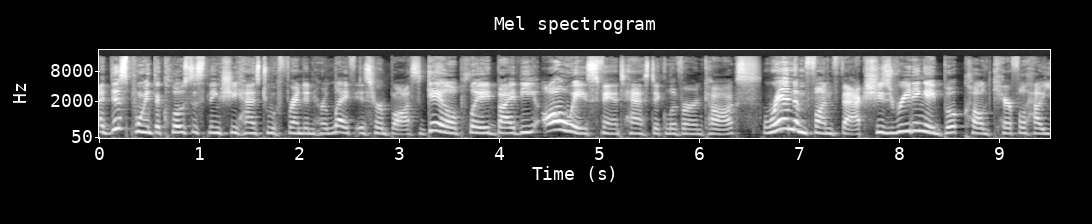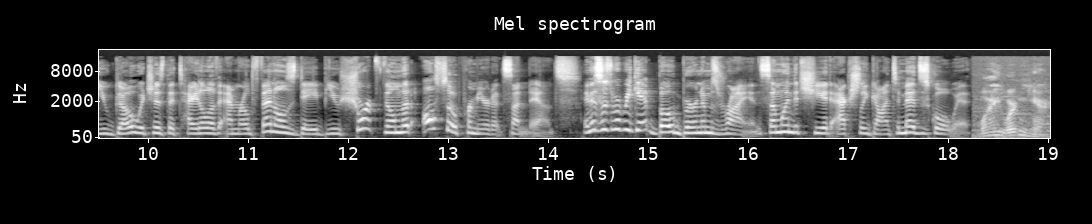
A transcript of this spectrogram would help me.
At this point, the closest thing she has to a friend in her life is her boss, Gail, played by the always fantastic Laverne Cox. Random fun fact she's reading a book called Careful How You Go, which is the title of Emerald Fennell's debut short film that also premiered at Sundance. And this is where we get Bo Burnham's Ryan, someone that she had actually gone to med school with. Why are you working here?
